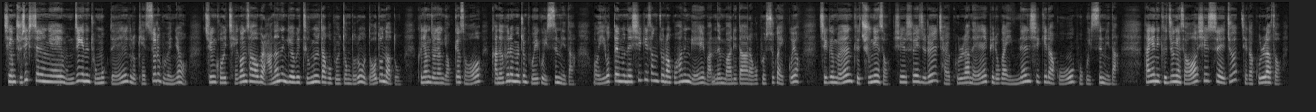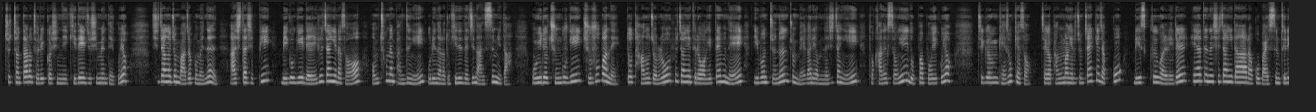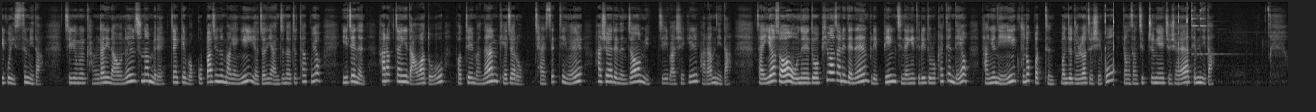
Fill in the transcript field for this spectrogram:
지금 주식시장에 움직이는 종목들 그리고 개수를 보면요. 지금 거의 재건 사업을 안 하는 기업이 드물다고 볼 정도로 너도 나도 그냥저냥 엮여서 가는 흐름을 좀 보이고 있습니다. 어, 이것 때문에 시기상조라고 하는 게 맞는 말이다라고 볼 수가 있고요. 지금은 그 중에서 실수혜주를 잘 골라낼 필요가 있는 시기라고 보고 있습니다. 당연히 그 중에서 실수해주 제가 골라서 추천 따로 드릴 것이니 기대해 주시면 되고요. 시장을 좀 마저 보면은 아시다시피 미국이 내일 휴장이라서 엄청난 반등이 우리나라도 기대되진 않습니다. 오히려 중국이 주 후반에 또 단오절로 휴장에 들어가기 때문에 이번 주는 좀 매갈이 없는 시장이 더 가능성이 높아 보이고요. 지금 계속해서 제가 방망이를 좀 짧게 잡고 리스크 관리를 해야 되는 시장이다라고 말씀드리고 있습니다. 지금은 간간히 나오는 순환매를 짧게 먹고 빠지는 방향이 여전히 안전할 듯 하고요. 이제는 하락장이 나와도 버틸 만한 계좌로 잘 세팅을 하셔야 되는 점 잊지 마시길 바랍니다. 자, 이어서 오늘도 피와 살이 되는 브리핑 진행해 드리도록 할 텐데요. 당연히 구독 버튼 먼저 눌러주시고 영상 집중해 주셔야 됩니다.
